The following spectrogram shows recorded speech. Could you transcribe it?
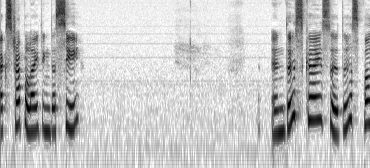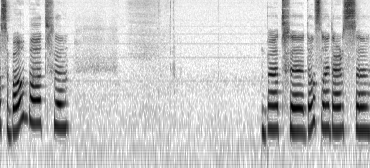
extrapolating the C. In this case it is possible, but uh, but uh, those letters uh,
